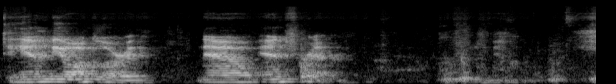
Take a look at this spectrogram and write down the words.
To him be all glory, now and forever. I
